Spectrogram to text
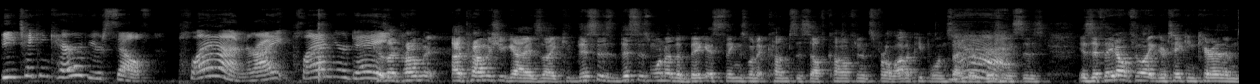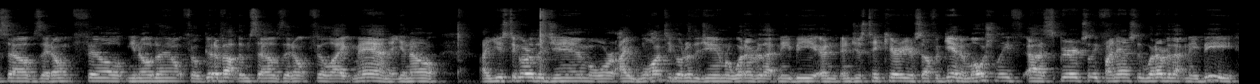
be taking care of yourself plan right plan your day Because I promise, I promise you guys, like this is this is one of the biggest things when it comes to self confidence for a lot of people inside their businesses. Is if they don't feel like they're taking care of themselves, they don't feel, you know, they don't feel good about themselves. They don't feel like, man, you know, I used to go to the gym, or I want to go to the gym, or whatever that may be, and, and just take care of yourself again, emotionally, uh, spiritually, financially, whatever that may be.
